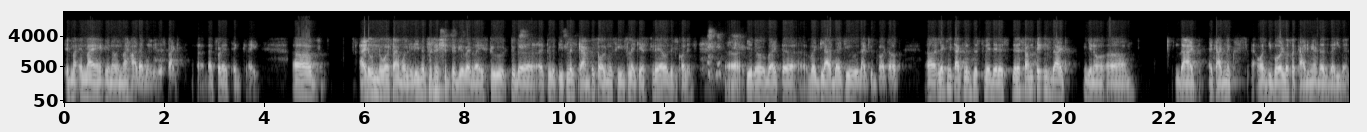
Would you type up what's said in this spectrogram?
in my in my you know in my heart I've only just started. Uh, that's what I think, right? Uh, I don't know if I'm already in a position to give advice to to the uh, to the people at campus. Almost seems like yesterday I was in college, uh, you know. But uh, but glad that you that you brought up. Uh, let me tackle it this way. There is there are some things that you know um, that academics or the world of academia does very well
